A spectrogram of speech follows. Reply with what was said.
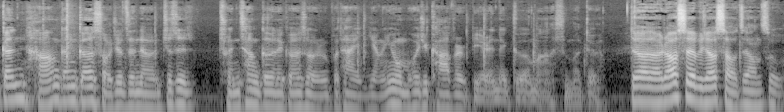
跟好像跟歌手就真的就是纯唱歌的歌手就不太一样，因为我们会去 cover 别人的歌嘛什么的。对啊，饶舌比较少这样做，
